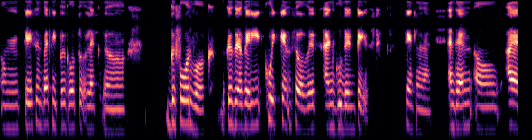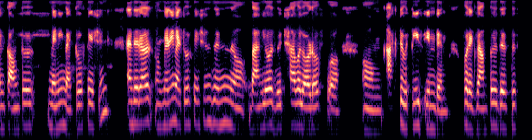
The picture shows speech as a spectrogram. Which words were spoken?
um, places where people go to like uh, before work because they are very quick in service and good in taste, things like that. And then uh, I encounter many metro stations, and there are many metro stations in uh, Bangalore which have a lot of uh, um, activities in them. For example, there's this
